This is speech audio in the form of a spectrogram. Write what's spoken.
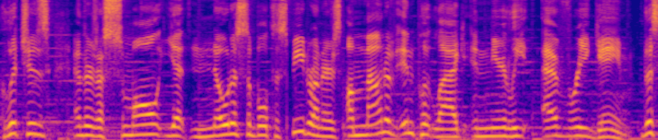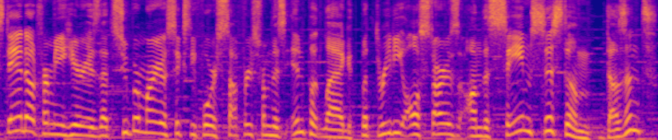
glitches, and there's a small yet noticeable to speedrunners amount of input lag in nearly every game. The standout for me here is that Super Mario 64 suffers from this input lag, but 3D All-Stars on the same system doesn't.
